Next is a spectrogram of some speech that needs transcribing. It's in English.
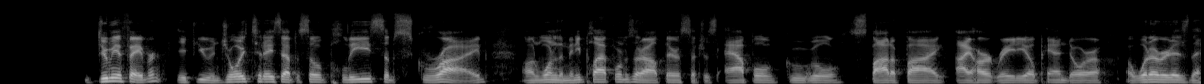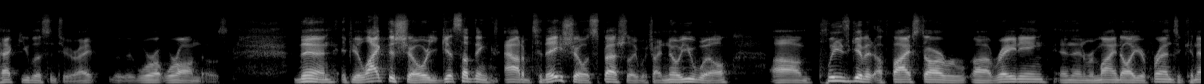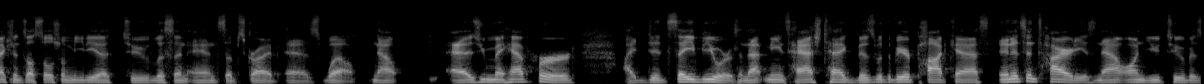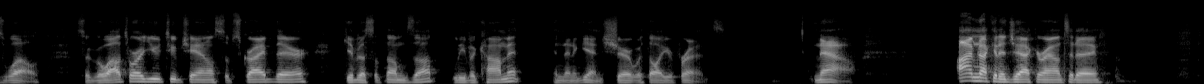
do me a favor. If you enjoyed today's episode, please subscribe on one of the many platforms that are out there, such as Apple, Google, Spotify, iHeartRadio, Pandora, or whatever it is the heck you listen to, right? We're, we're on those. Then, if you like the show or you get something out of today's show, especially, which I know you will, um, please give it a five star uh, rating and then remind all your friends and connections on social media to listen and subscribe as well. Now, as you may have heard, I did say viewers, and that means hashtag Biz with the Beard podcast in its entirety is now on YouTube as well. So go out to our YouTube channel, subscribe there, give us a thumbs up, leave a comment, and then again, share it with all your friends. Now, I'm not going to jack around today.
